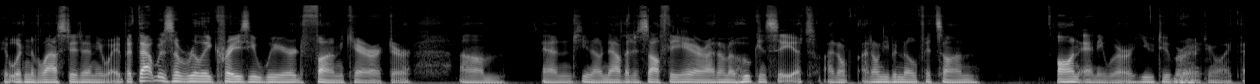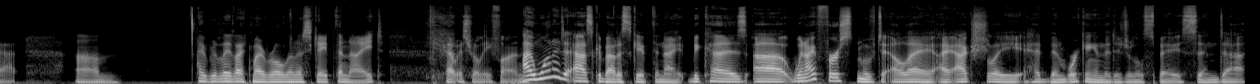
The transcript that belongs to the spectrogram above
it wouldn't have lasted anyway. But that was a really crazy, weird, fun character. Um, and you know, now that it's off the air, I don't know who can see it. I don't. I don't even know if it's on on anywhere, YouTube or Right. anything like that. Um, I really liked my role in Escape the Night. That was really fun. I wanted to ask about Escape the Night because uh, when I first moved to LA, I actually had been working in the digital space and uh,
